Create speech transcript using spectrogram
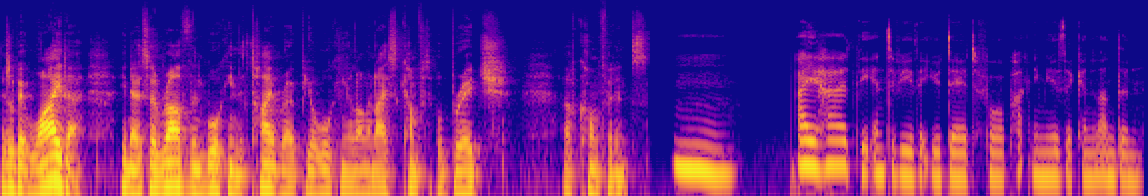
little bit wider. You know, so rather than walking the tightrope, you're walking along a nice, comfortable bridge of confidence. Mm. I heard the interview that you did for Putney Music in London,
